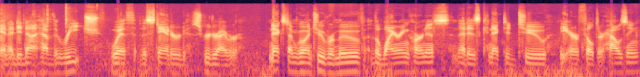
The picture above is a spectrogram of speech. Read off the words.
and I did not have the reach with the standard screwdriver. Next I'm going to remove the wiring harness that is connected to the air filter housing.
